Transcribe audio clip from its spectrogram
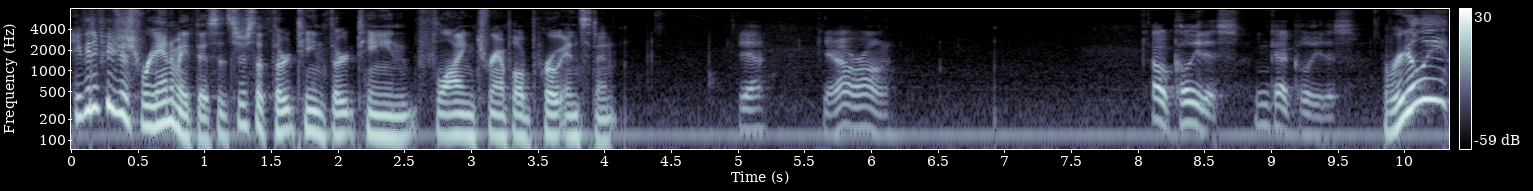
Even if you just reanimate this, it's just a 13-13 flying trample pro instant. Yeah, you're not wrong. Oh, Kalitas. You can cut Kalitas. Really?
